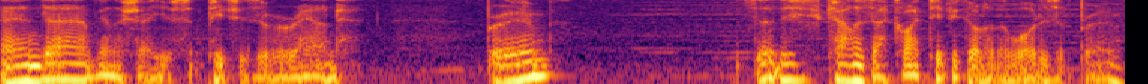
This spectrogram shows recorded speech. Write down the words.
And uh, I'm going to show you some pictures of around Broome. So these colours are quite typical of the waters of Broome.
